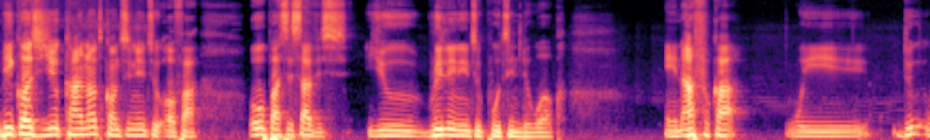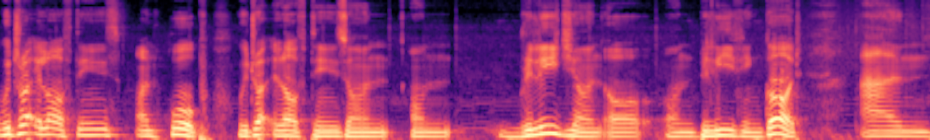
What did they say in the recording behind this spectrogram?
because you cannot continue to offer all passive service. You really need to put in the work. In Africa, we do we draw a lot of things on hope. We draw a lot of things on on religion or on belief in God, and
